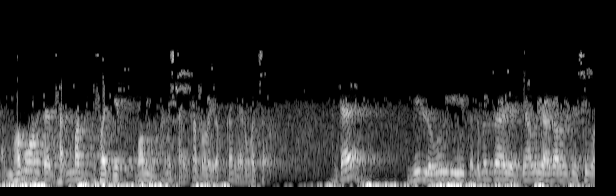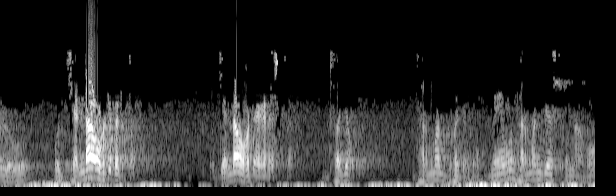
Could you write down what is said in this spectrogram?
దంభము అంటే ధర్మధ్వజిత్వం అని శంకరుల యొక్క నిర్వచనం. అంటే వీళ్ళు ఈ పెద్ద పెద్ద యజ్ఞాలు యాగాలు చేసి వాళ్ళు ఓ జెండా ఒకటి పెడతారు. ఓ జెండా ఒకటి ఎగరేస్తారు. ధ్వజం. ధర్మధ్వజము. మేము ధర్మం చేస్తున్నాము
